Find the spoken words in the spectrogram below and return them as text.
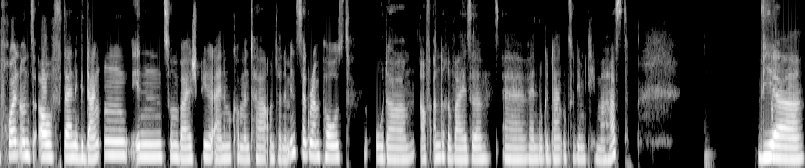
freuen uns auf deine Gedanken in zum Beispiel einem Kommentar unter einem Instagram-Post oder auf andere Weise, äh, wenn du Gedanken zu dem Thema hast. Wir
